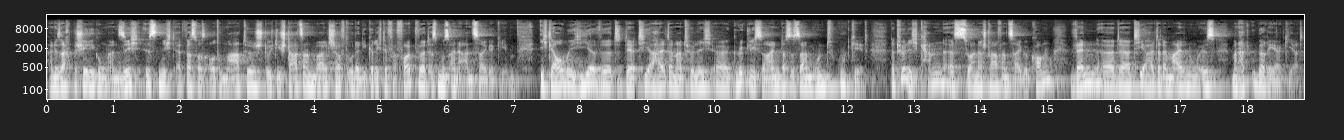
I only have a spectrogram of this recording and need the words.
eine Sachbeschädigung an sich ist nicht etwas, was automatisch durch die Staatsanwaltschaft oder die Gerichte verfolgt wird. Es muss eine Anzeige geben. Ich glaube, hier wird der Tierhalter natürlich äh, glücklich sein, dass es seinem Hund gut geht. Natürlich kann es zu einer Strafanzeige kommen, wenn äh, der Tierhalter der Meinung ist, man hat überreagiert.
